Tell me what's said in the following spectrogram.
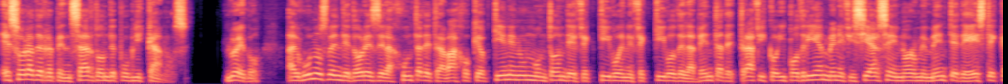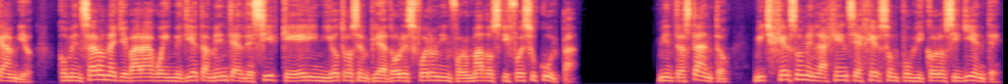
Es hora de repensar dónde publicamos. Luego, algunos vendedores de la Junta de Trabajo que obtienen un montón de efectivo en efectivo de la venta de tráfico y podrían beneficiarse enormemente de este cambio, comenzaron a llevar agua inmediatamente al decir que Erin y otros empleadores fueron informados y fue su culpa. Mientras tanto, Mitch Gerson en la agencia Gerson publicó lo siguiente,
